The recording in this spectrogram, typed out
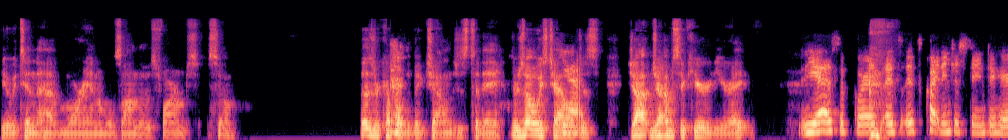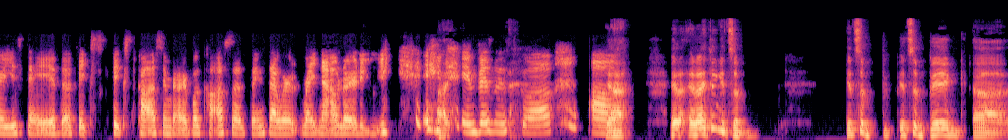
you know, we tend to have more animals on those farms. So those are a couple of the big challenges today. There's always challenges job job security, right? Yes, of course. It's it's quite interesting to hear you say the fixed fixed costs and variable costs are things that we're right now learning in, I, in business school. Um, yeah, and and I think it's a it's a it's a big uh,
